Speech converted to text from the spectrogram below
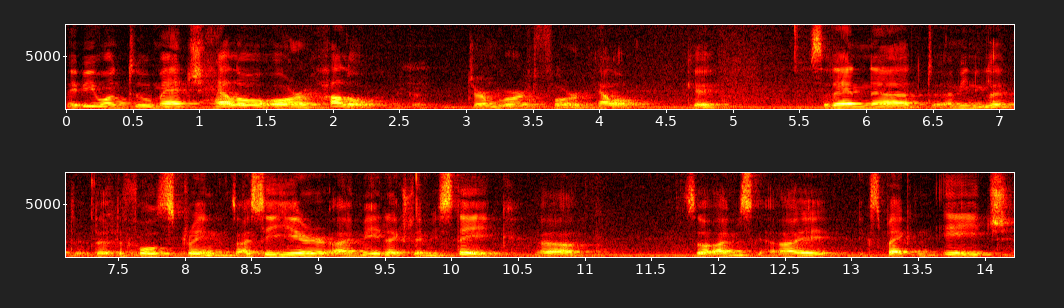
maybe you want to match hello or hallo, like a German word for hello. Okay. So then, uh, I mean, like the, the, full string. I see here I made actually a mistake. Uh, so I'm, I expect an H,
